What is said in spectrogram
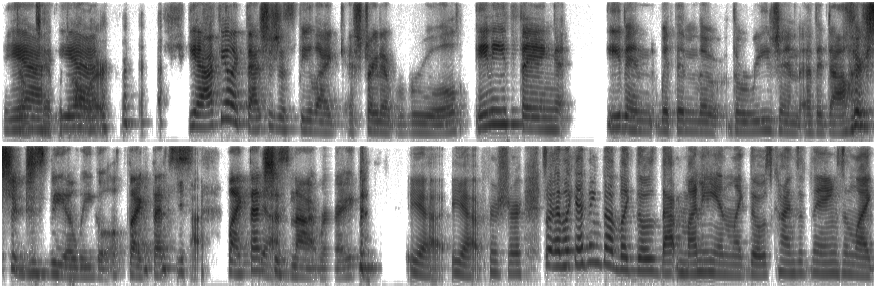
Yeah yeah. yeah i feel like that should just be like a straight up rule. Anything even within the the region of the dollar should just be illegal. Like that's yeah. like that's yeah. just not right yeah yeah for sure. So like i think that like those that money and like those kinds of things and like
